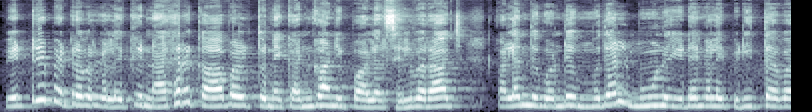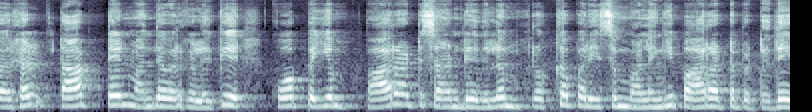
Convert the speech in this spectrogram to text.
வெற்றி பெற்றவர்களுக்கு நகர காவல்துறை கண்காணிப்பாளர் செல்வராஜ் கலந்து கொண்டு முதல் மூணு இடங்களை பிடித்தவர்கள், டாப் டென் வந்தவர்களுக்கு கோப்பையும், பாராட்டு சான்றிதழும், ரொக்க பரிசும் வழங்கி பாராட்டப்பட்டது.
